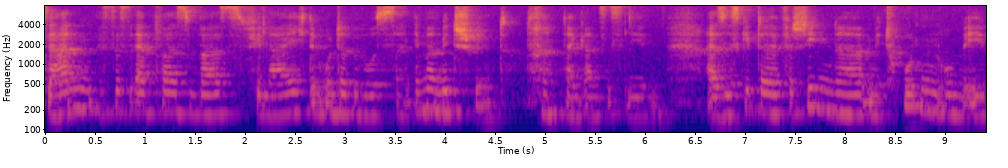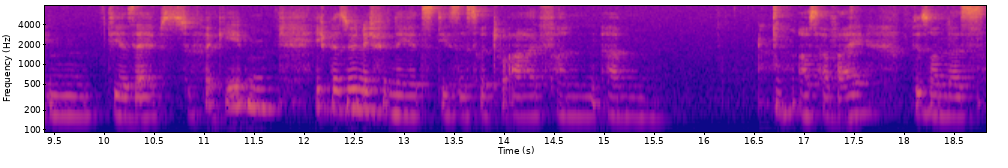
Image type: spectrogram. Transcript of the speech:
dann ist es etwas, was vielleicht im Unterbewusstsein immer mitschwingt, dein ganzes Leben. Also es gibt da verschiedene Methoden, um eben dir selbst zu vergeben. Ich persönlich finde jetzt dieses Ritual von ähm, aus Hawaii besonders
